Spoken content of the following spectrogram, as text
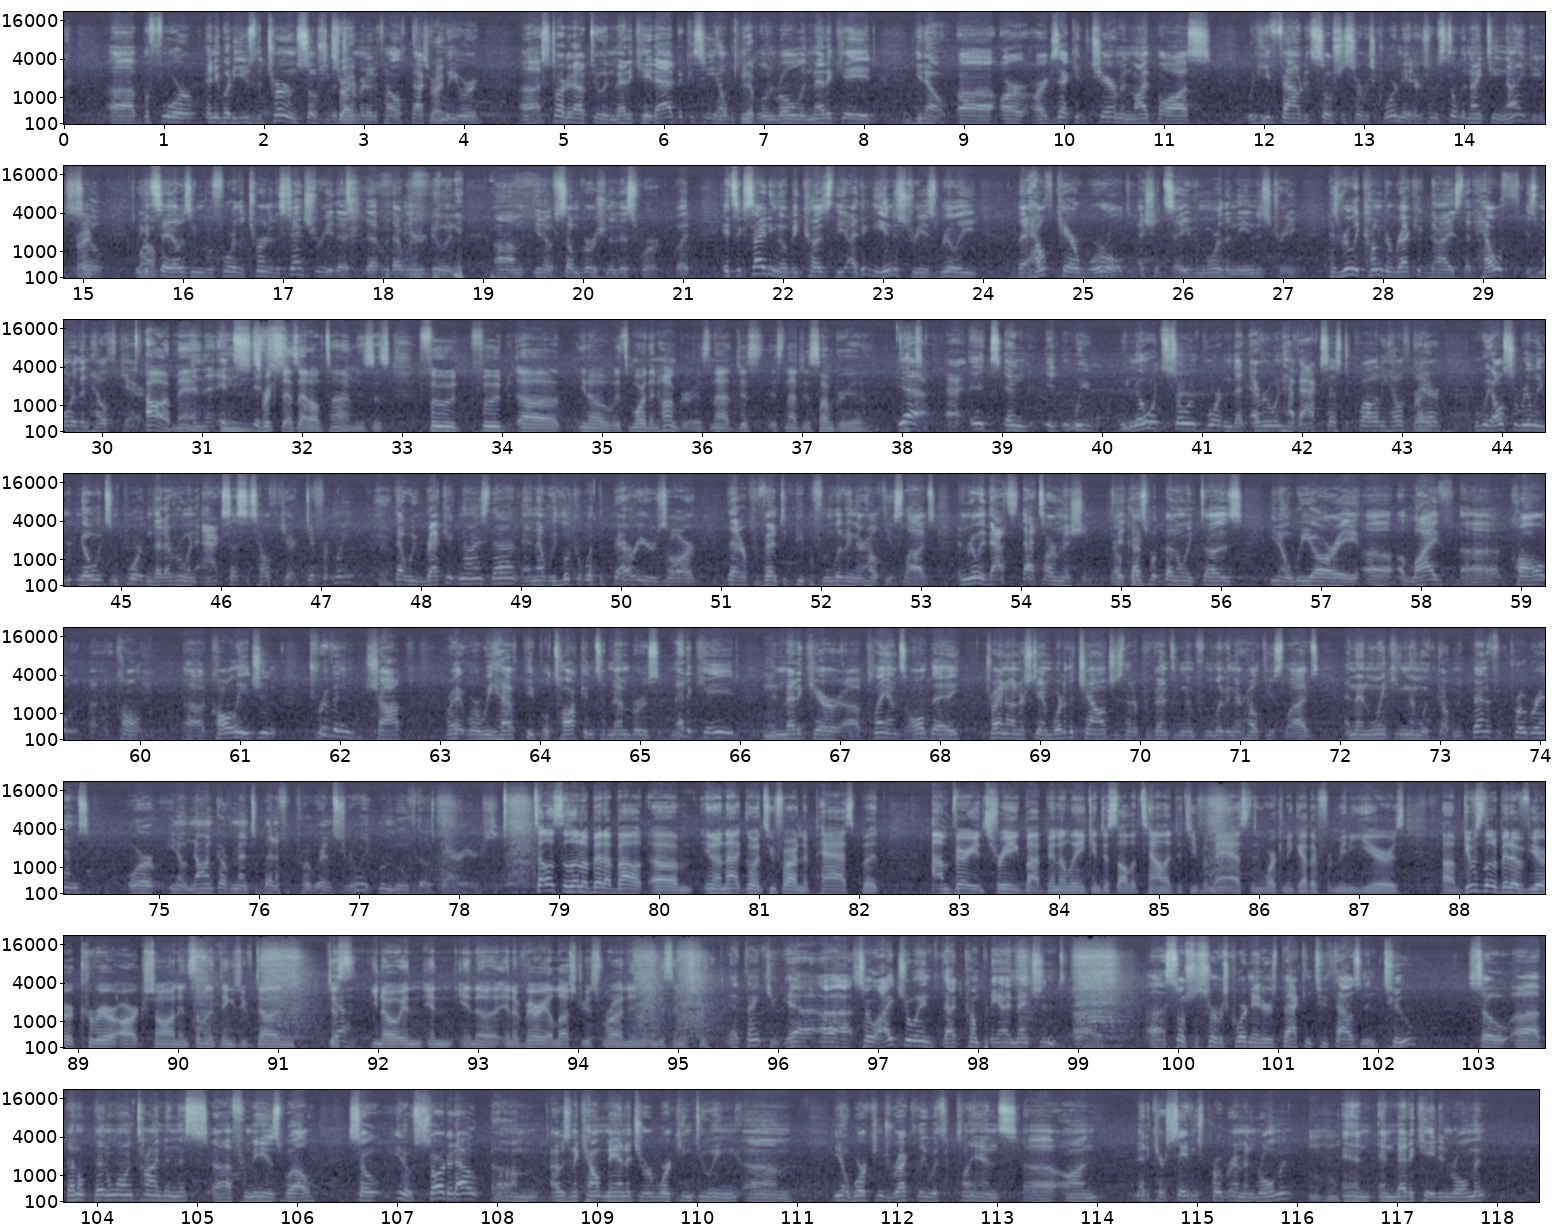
uh, before anybody used the term social That's right. determinant of health. Back That's when right. we were uh, started out doing Medicaid advocacy, helping Yep. people enroll in Medicaid. You know, uh, our our executive chairman, my boss. When he founded Social Service Coordinators, it was still the 1990s. Right. So we Wow. could say that was even before the turn of the century that, that, that we were doing, um, you know, some version of this work. But it's exciting though because the I think the industry is really the healthcare world, I should say, even more than the industry, has really come to recognize that health is more than healthcare. Oh man, and that it's, Rick says that all the time. It's just food, food. Uh, you know, it's more than hunger. It's not just, it's not just hunger. Yeah. Yeah, uh, it's and it, we we know it's so important that everyone have access to quality healthcare. Right. But we also really know it's important that everyone accesses health care differently. That we recognize that, and that we look at what the barriers are that are preventing people from living their healthiest lives. And really, that's that's our mission, right? Okay. That's what Benelink does. You know, we are a uh, a live uh, call uh, call uh, call agent driven shop right, where we have people talking to members of Medicaid and Medicare uh, plans all day, trying to understand what are the challenges that are preventing them from living their healthiest lives, and then linking them with government benefit programs or you know non-governmental benefit programs to really remove those barriers. Tell us a little bit about, um, you know, not going too far in the past, but I'm very intrigued by Benelink and just all the talent that you've amassed and working together for many years. Um, give us a little bit of your career arc, Sean, and some of the things you've done. Just Yeah. you know, in in in a in a very illustrious run in, in this industry. Yeah, thank you. Yeah, uh, so I joined that company I mentioned, uh, uh, Social Service Coordinators, back in 2002. So uh, been a, been a long time in this uh, for me as well. So you know, started out um, I was an account manager working doing um, you know working directly with plans uh, on Medicare Savings Program enrollment and and Medicaid enrollment.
